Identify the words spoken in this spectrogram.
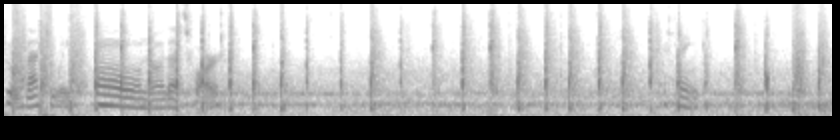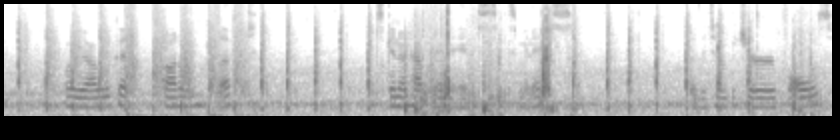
To evacuate. Oh no, that's far. I think. Oh yeah, look at bottom left. It's gonna happen in six minutes. The temperature falls.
